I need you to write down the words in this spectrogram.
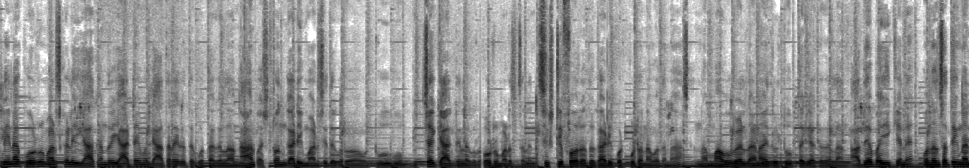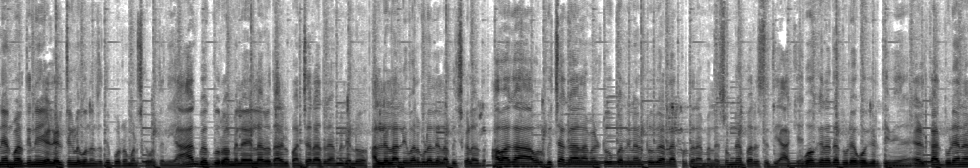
ಕ್ಲೀನ್ ಆಗಿ ಪೌಡ್ರ್ ಮಾಡಿಸ್ಕೊಳ್ಳಿ. ಯಾಕಂದ್ರೆ ಯಾವ ಟೈಮಲ್ಲಿ ಯಾವ ತರ ಇರುತ್ತೆ ಗೊತ್ತಾಗಲ್ಲ. ನಾನು ಫಸ್ಟ್ ಒಂದು ಗಾಡಿಗೆ ಮಾಡಿಸಿದೆ ಗುರು. ಟ್ಯೂಬ್ ಬಿಚ್ಚಕ್ಕೆ ಆಗ್ಲಿಲ್ಲ ಗುರು. ಪೌಡ್ರ್ ಮಾಡಿಸ್ತಾನೆ. ಸಿಕ್ಸ್ಟಿ ಫೋರ್ ಅದು ಗಾಡಿ ಕೊಟ್ಬಿಟ್ಟು ನಾವು ಅದನ್ನ. ನಮ್ಮ ಮಾವು ಹೇಳ್ದಣ್ಣ ಇದ್ರ ಟ್ಯೂಬ್ ತೆಗಿಯಕ್ಕಾಗಲ್ಲ. ಅದೇ ಬೈಕೇನೆ. ಒಂದೊಂದ್ಸತಿ ನಾನು ಏನ್ ಮಾಡ್ತೀನಿ ಎರಡೆರಡು ತಿಂಗಳಿಗೆ ಒಂದೊಂದ್ಸತಿ ಫೋಟೋ ಮಾಡಿಸ್ಕೊಬರ್ತೀನಿ ಯಾಕೆ ಬೇಕು ಗುರು? ಆಮೇಲೆ ಎಲ್ಲರೂ ದಾರಿಲಿ ಪಂಚರ್ ಆದ್ರೆ ಆಮೇಲೆ ಎಲ್ಲೋ ಅಲ್ಲೆಲ್ಲ ಲಿವರ್ಗಳಲ್ಲೆಲ್ಲ ಬಿಚ್ಕೊಳ್ಳೋದು. ಅವಾಗ ಅವ್ರು ಬಿಚ್ಚಾಗಲ್ಲ ಆಮೇಲೆ ಟ್ಯೂಬ್ ಬರ್ಲಿಲ್ಲ ಟ್ಯೂಬ್ ಅರ್ಧ ಹಾಕ್ಬಿಡ್ತಾರೆ ಆಮೇಲೆ. ಸುಮ್ಮನೆ ಪರಿಸ್ಥಿತಿ ಯಾಕೆ? ಹೋಗಿರೋದೇ ದುಡಿಯೋಕೆ ಹೋಗಿರ್ತೀವಿ. ಎರಡು ಕಾಸು ದುಡಿಯೋಣ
